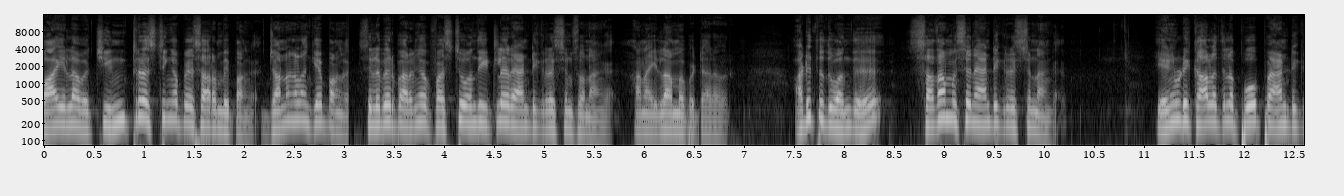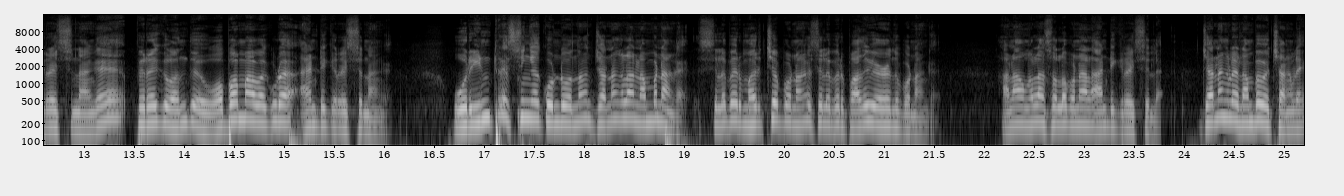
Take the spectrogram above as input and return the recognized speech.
வாயெல்லாம் வச்சு இன்ட்ரெஸ்டிங்காக பேச ஆரம்பிப்பாங்க. ஜனங்களாம் கேட்பாங்க. சில பேர் பாருங்கள் ஃபஸ்ட்டு வந்து ஹிட்லர் ஆன்டி கிரைஸ்ட்னு சொன்னாங்க. ஆனால் இல்லாமல் போயிட்டார் அவர். அடுத்தது வந்து சதாம் ஹுசேன் ஆன்டி கிரைஸ்ட்னாங்க எங்களுடைய காலத்தில் போப்பு ஆன்டி கிரைஸ்ட்னாங்க பிறகு வந்து ஒபாமாவை கூட ஆன்டி கிரைஸ்ட்னாங்க ஒரு இன்ட்ரெஸ்டிங்காக கொண்டு வந்தாலும் ஜனங்களாம் நம்பினாங்க. சில பேர் மறிச்சே போனாங்க சில பேர் பதவி இழந்து போனாங்க. ஆனால் அவங்கெல்லாம் சொல்ல போனால் ஆன்டி கிரைஸ்ட் இல்லை. ஜனங்களை நம்ப வச்சாங்களே.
